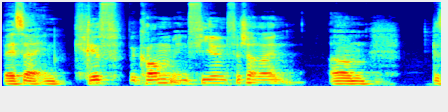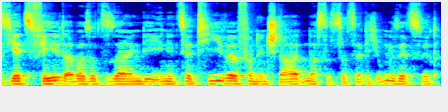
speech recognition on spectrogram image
besser in Griff bekommen in vielen Fischereien. Ähm, bis jetzt fehlt aber sozusagen die Initiative von den Staaten, dass das tatsächlich umgesetzt wird.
